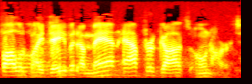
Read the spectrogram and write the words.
Followed by David, a man after God's own heart.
